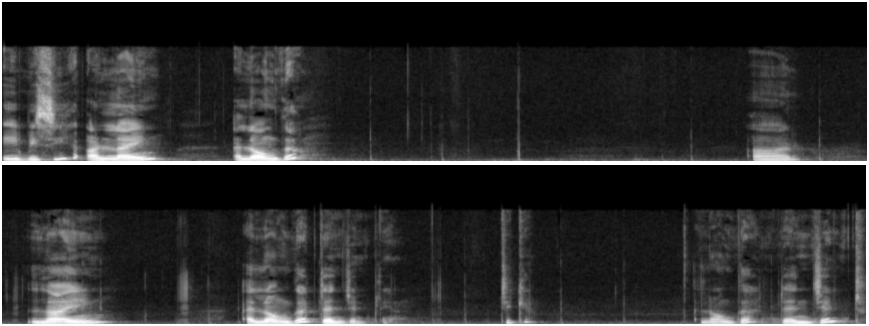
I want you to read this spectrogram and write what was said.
ABC are lying along the are lying along the tangent plane ठीक है along the tangent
